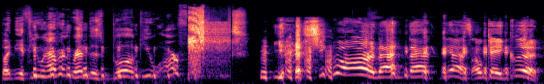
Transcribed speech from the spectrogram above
But if you haven't read this book, you are f***ed. yes, you are. That that yes. Okay, good.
